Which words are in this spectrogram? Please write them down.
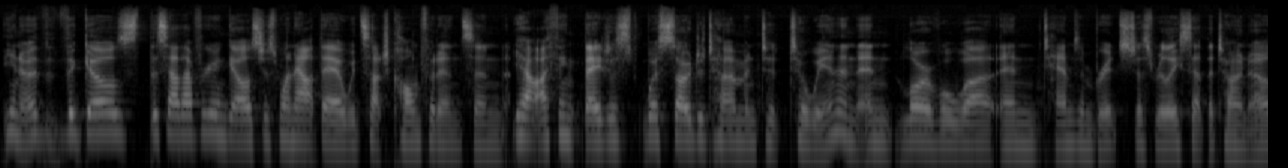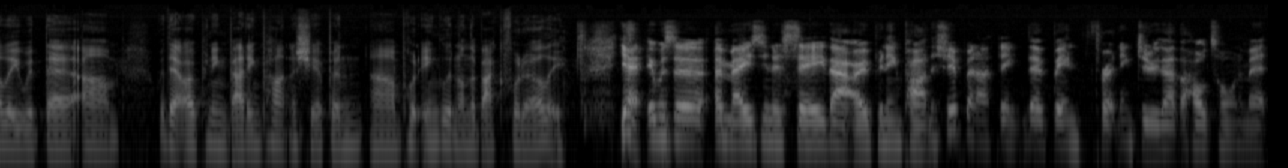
you know the, the girls, the South African girls, just went out there with such confidence, and yeah, I think they just were so determined to, to win. And, and Laura Wolvaardt and Tams and Just really set the tone early with their um, with their opening batting partnership and uh, put England on the back foot early. Yeah, it was uh, amazing to see that opening partnership, and I think they've been threatening to do that the whole tournament,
